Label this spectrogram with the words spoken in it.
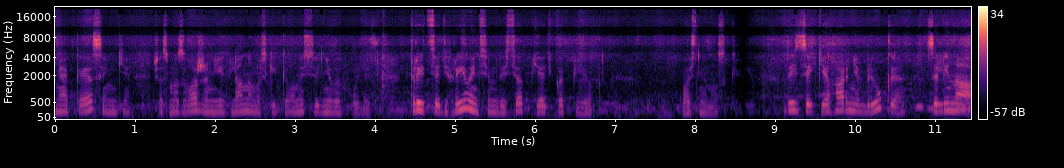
м'якесенькі. Зараз ми зважимо їх, глянемо, скільки вони сьогодні виходять. 30 гривень 75 копійок. Класні носки. Дивіться, які гарні брюки. Це Ліна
